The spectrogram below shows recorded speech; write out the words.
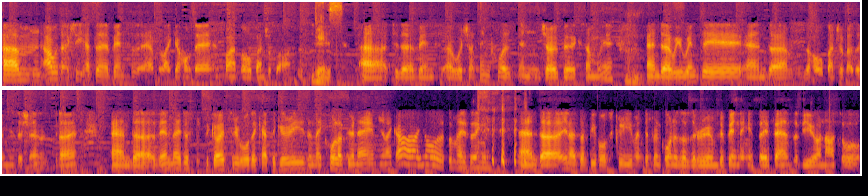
Um, I was actually at the event, so they have like a whole day and find a whole bunch of the artists. Yes. Uh, to the event, uh, which I think was in Joburg somewhere, mm-hmm. and uh, we went there, and um, a whole bunch of other musicians, you know, and uh, then they just go through all the categories and they call up your name. You're like, oh, you know, it's amazing. and, uh, you know, some people scream in different corners of the room, depending if they're fans of you or not, or,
